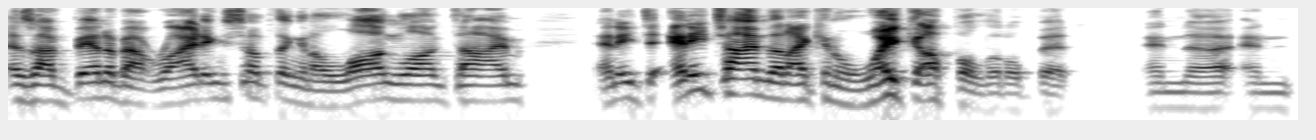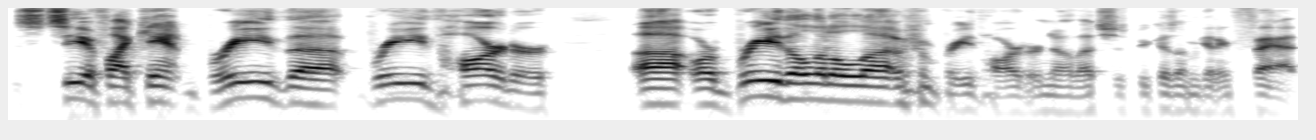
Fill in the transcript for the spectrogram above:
as I've been about writing something in a long, long time. Any any time that I can wake up a little bit and uh, and see if I can't breathe uh, breathe harder uh, or breathe a little uh, breathe harder. No, that's just because I'm getting fat.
